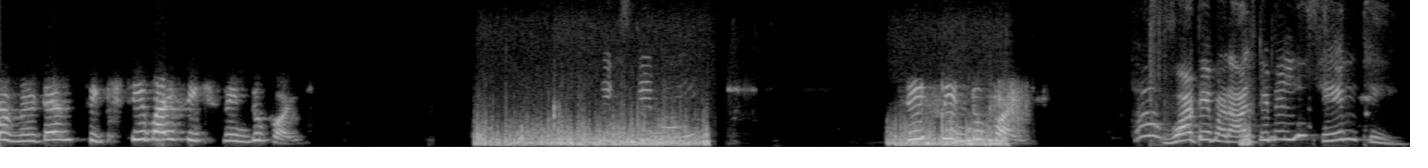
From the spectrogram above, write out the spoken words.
have written 60 by 6 into 5. 60 by 6 into 5. huh, whatever. Ultimately, same thing.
